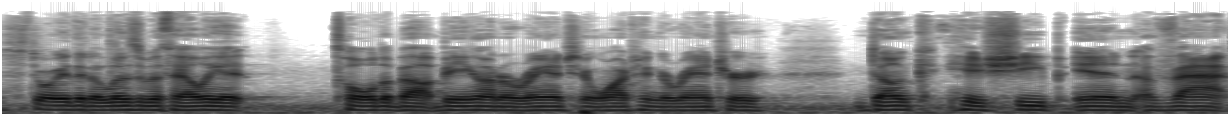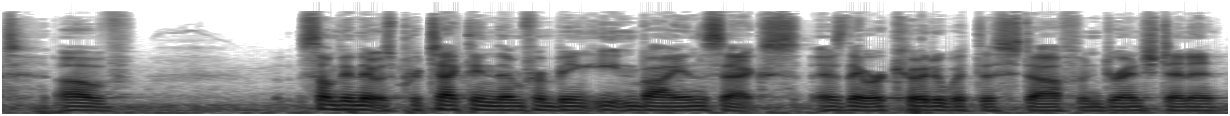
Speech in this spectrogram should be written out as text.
story that Elisabeth Elliot told about being on a ranch and watching a rancher dunk his sheep in a vat of something that was protecting them from being eaten by insects as they were coated with this stuff and drenched in it.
